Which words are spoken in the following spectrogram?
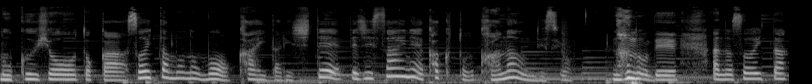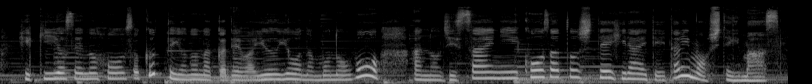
目標とかそういったものも書いたりしてで実際ね書くと叶うんですよ。なのであのそういった引き寄せの法則って世の中では言うようなものをあの実際に講座として開いていたりもしています。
